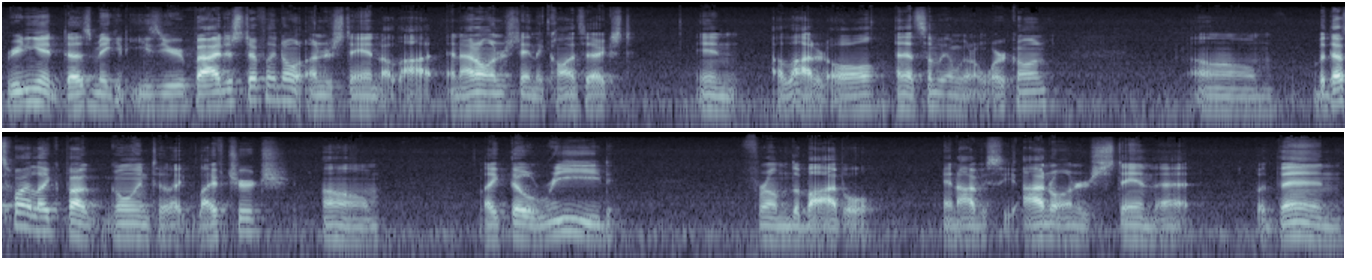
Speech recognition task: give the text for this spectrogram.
reading it does make it easier. But I just definitely don't understand a lot, and I don't understand the context in a lot at all, and that's something I'm going to work on. Um, but that's what I like about going to like Life Church. Um, like they'll read from the Bible, and obviously I don't understand that, but then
